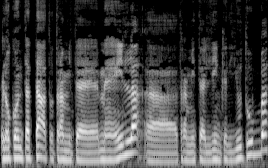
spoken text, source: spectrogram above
l'ho contattato tramite mail, eh, tramite il link di YouTube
